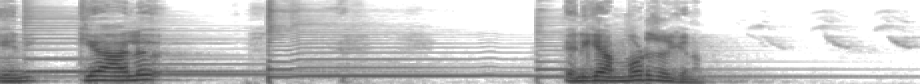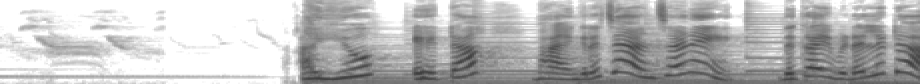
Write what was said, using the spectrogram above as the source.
എനിക്കാൽ എനിക്ക് അമ്മോട് ചോദിക്കണം. അയ്യോ ഏട്ടാ ഭയങ്കര ചാൻസ് ആണേ. ഇത് കൈവിടല്ലട്ടാ.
